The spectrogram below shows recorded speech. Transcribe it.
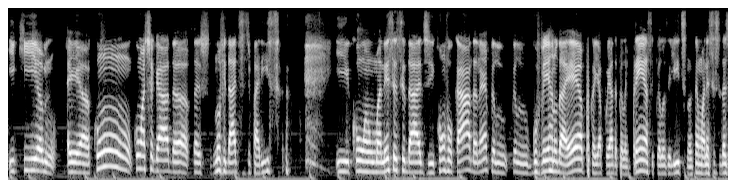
e que hum, é, com, com a chegada das novidades de Paris e com uma necessidade convocada né, pelo, pelo governo da época e apoiada pela imprensa e pelas elites, temos uma necessidade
